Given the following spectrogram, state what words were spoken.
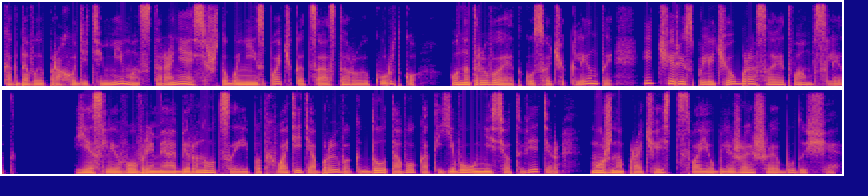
Когда вы проходите мимо, сторонясь, чтобы не испачкаться о старую куртку, он отрывает кусочек ленты и через плечо бросает вам вслед. Если вовремя обернуться и подхватить обрывок до того, как его унесет ветер, можно прочесть свое ближайшее будущее.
